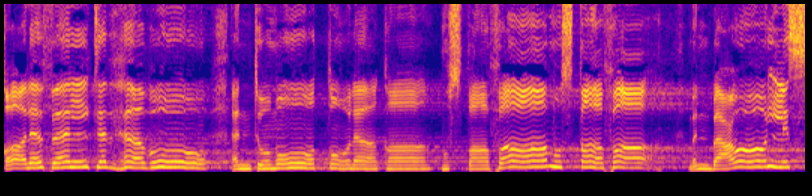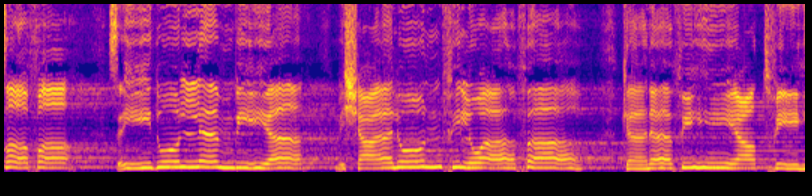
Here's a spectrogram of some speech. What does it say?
قال فلتذهبوا أنتم الطلقاء. مصطفى مصطفى منبع للصفا. سيد الأنبياء مشعل في الوفا. كان في عطفه.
